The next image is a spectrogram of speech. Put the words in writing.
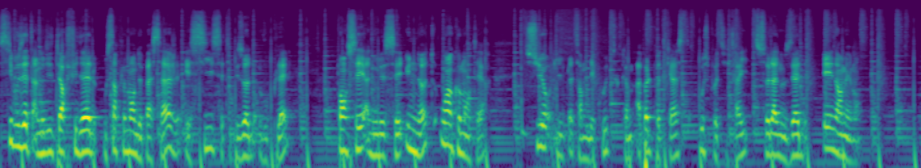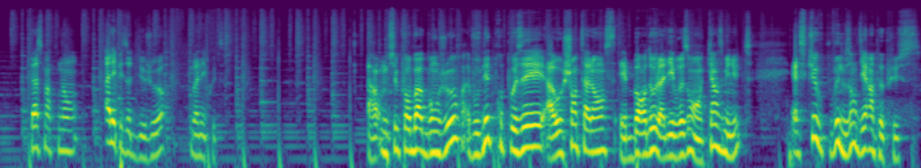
Si vous êtes un auditeur fidèle ou simplement de passage, et si cet épisode vous plaît, pensez à nous laisser une note ou un commentaire sur les plateformes d'écoute comme Apple Podcast ou Spotify, cela nous aide énormément. Place maintenant à l'épisode du jour, bonne écoute. Alors, Monsieur Courbois, bonjour. Vous venez de proposer à Auchan Talence et Bordeaux la livraison en 15 minutes. Est-ce que vous pouvez nous en dire un peu plus?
